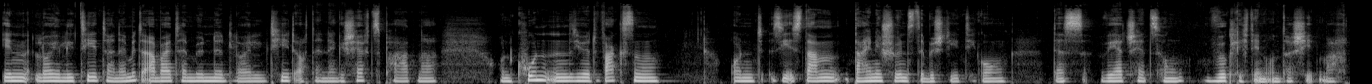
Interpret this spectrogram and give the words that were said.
in Loyalität deiner Mitarbeiter mündet, Loyalität auch deiner Geschäftspartner und Kunden. Sie wird wachsen und sie ist dann deine schönste Bestätigung, dass Wertschätzung wirklich den Unterschied macht.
